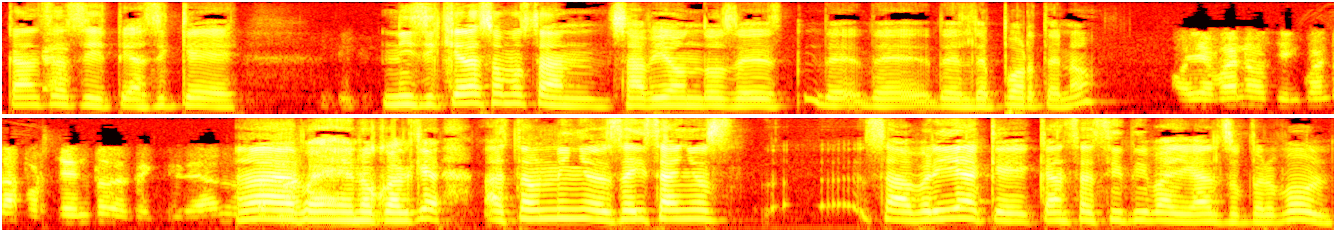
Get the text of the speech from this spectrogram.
Kansas City, así que ni siquiera somos tan sabiondos de, de- de- del deporte, ¿no? Oye, bueno, 50% de efectividad. no Ah, bueno, cualquier, hasta un niño de 6 años sabría que Kansas City iba a llegar al Super Bowl.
